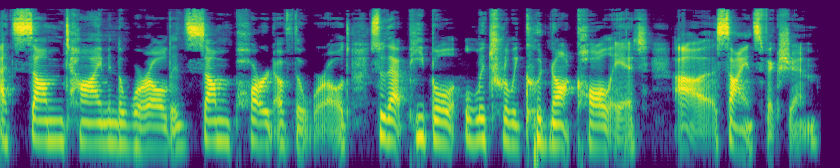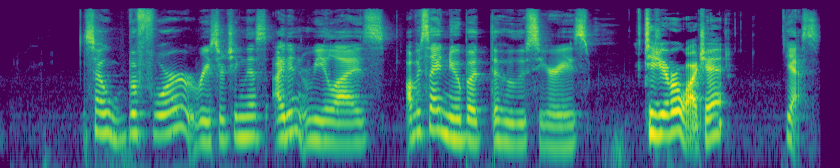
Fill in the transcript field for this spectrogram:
at some time in the world, in some part of the world, so that people literally could not call it uh, science fiction. So before researching this, I didn't realize. Obviously, I knew about the Hulu series. Did you ever watch it? Yes.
